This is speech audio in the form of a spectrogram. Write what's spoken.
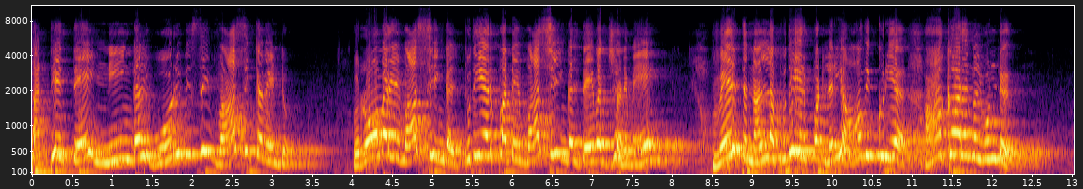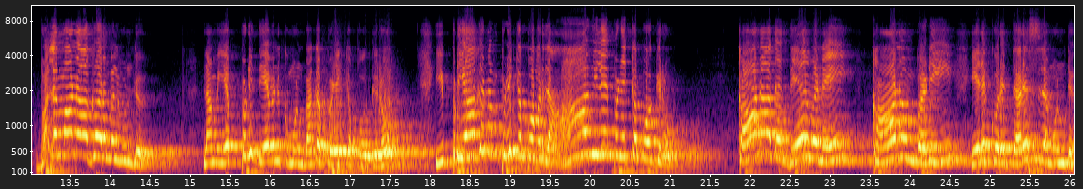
சத்தியத்தை நீங்கள் ஒரு விசை வாசிக்க வேண்டும். ரோமரை வாசியுங்கள் புதிய ஏற்பாட்டை வாசியுங்கள் தேவஜனமே. வேதத்து நல்ல புதிய ஏற்பாட்டில் நிறைய ஆவிக்குரிய ஆகாரங்கள் உண்டு. பலமான ஆகாரங்கள் உண்டு. நாம் எப்படி தேவனுக்கு முன்பாக பிழைக்க போகிறோம்? இப்படியாக நாம் பிழைக்க போகிறது ஆவிலே பிழைக்க போகிறோம். காணாத தேவனை காணும்படி எனக்கு ஒரு தரிசனம் உண்டு.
